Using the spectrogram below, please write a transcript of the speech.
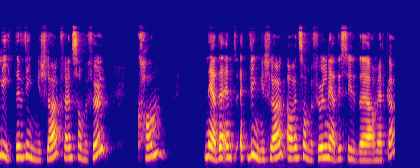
lite vingeslag fra en sommerfugl kan nede, Et vingeslag av en sommerfugl nede i Syd-Amerika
